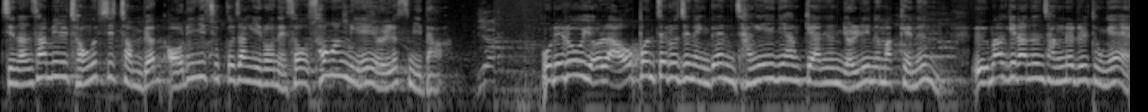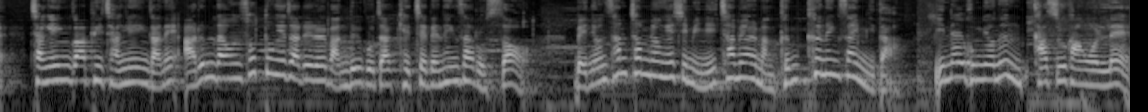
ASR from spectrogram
지난 3일 정읍시 전변 어린이 축구장 일원에서 성황리에 열렸습니다. 올해로 19번째로 진행된 장애인이 함께하는 열린음악회는 음악이라는 장르를 통해 장애인과 비장애인 간의 아름다운 소통의 자리를 만들고자 개최된 행사로서 매년 3천명의 시민이 참여할 만큼 큰 행사입니다. 이날 공연은 가수 강원래,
